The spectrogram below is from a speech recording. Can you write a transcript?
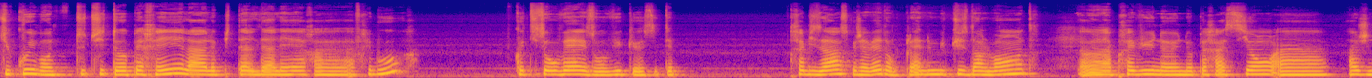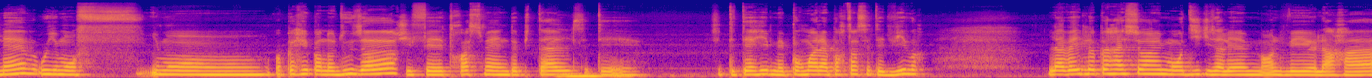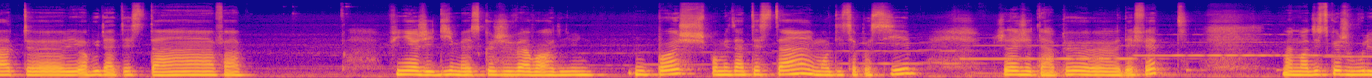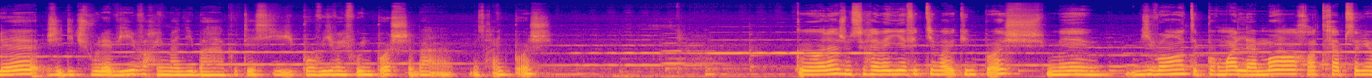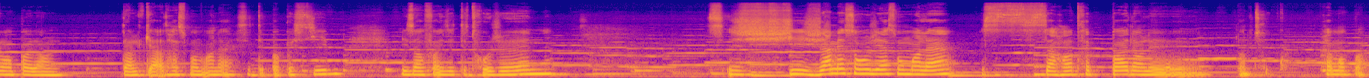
Du coup, ils m'ont tout de suite opéré là, à l'hôpital d'Alaire euh, à Fribourg. Quand ils ont ouvert, ils ont vu que c'était très bizarre ce que j'avais, donc plein de mucus dans le ventre. On a prévu une, opération à, à, Genève où ils m'ont ils m'ont opéré pendant 12 heures. J'ai fait trois semaines d'hôpital. C'était c'était terrible, mais pour moi l'important c'était de vivre. La veille de l'opération, ils m'ont dit qu'ils allaient m'enlever la rate, euh, les embouts d'intestin. Enfin, finir, j'ai dit mais est-ce que je vais avoir une, une poche pour mes intestins? Ils m'ont dit c'est possible. J'étais un peu euh, défaite. Il m'a demandé ce que je voulais. J'ai dit que je voulais vivre. Il m'a dit, ben, écoutez, si pour vivre il faut une poche, ben, on mettra une poche. Que voilà, je me suis réveillée effectivement avec une poche, mais vivante. Et pour moi, la mort rentrait absolument pas dans, dans le cadre à ce moment-là. C'était pas possible. Les enfants, ils étaient trop jeunes. J'ai jamais songé à ce moment-là. Ça rentrait pas dans le le truc. Vraiment pas.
